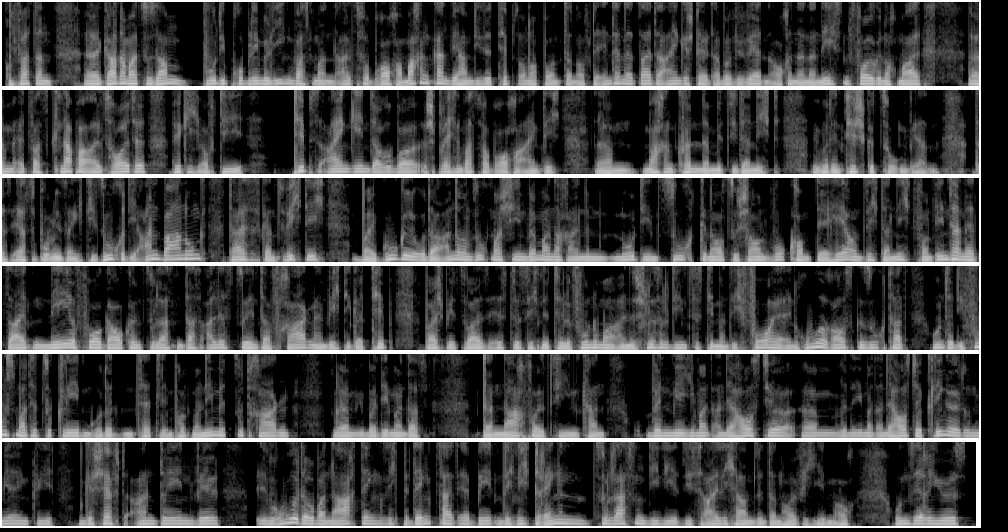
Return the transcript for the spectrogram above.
Ich fasse dann äh, gerade nochmal zusammen, wo die Probleme liegen, was man als Verbraucher machen kann. Wir haben diese Tipps auch noch bei uns dann auf der Internetseite eingestellt, aber wir werden auch in einer nächsten Folge nochmal ähm, etwas knapper als heute wirklich auf die Tipps eingehen, darüber sprechen, was Verbraucher eigentlich ähm, machen können, damit sie dann nicht über den Tisch gezogen werden. Das erste Problem ist eigentlich die Suche, die Anbahnung. Da ist es ganz wichtig, bei Google oder anderen Suchmaschinen, wenn man nach einem Notdienst sucht, genau zu schauen, wo kommt der her und sich dann nicht von Internetseiten Nähe vorgaukeln zu lassen, das alles zu hinterfragen. Ein wichtiger Tipp beispielsweise ist es, sich eine Telefonnummer eines Schlüsseldienstes, die man sich vorher in Ruhe rausgesucht hat, unter die Fußmatte zu kleben oder einen Zettel im Portemonnaie mitzutragen ähm, über den man das dann nachvollziehen kann. Wenn mir jemand an der Haustür, ähm, wenn jemand an der Haustür klingelt und mir irgendwie ein Geschäft andrehen will, in Ruhe darüber nachdenken, sich Bedenkzeit erbeten, sich nicht drängen zu lassen. Die, die es eilig haben, sind dann häufig eben auch unseriös.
